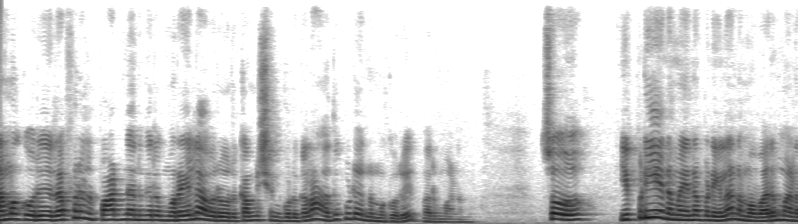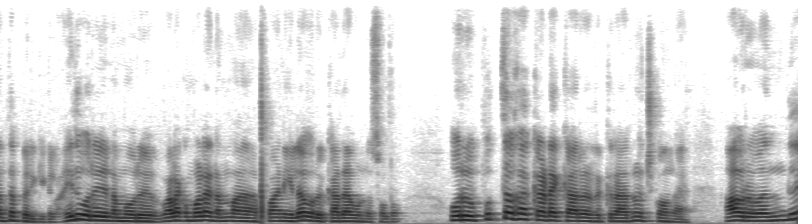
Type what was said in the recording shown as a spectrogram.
நமக்கு ஒரு ரெஃபரல் பார்ட்னருங்கிற முறையில் அவர் ஒரு கமிஷன் கொடுக்கலாம். அது கூட நமக்கு ஒரு வருமானம். ஸோ இப்படியே நம்ம என்ன பண்ணிக்கலாம்? நம்ம வருமானத்தை பெருக்கிக்கலாம். இது ஒரு நம்ம ஒரு வழக்கம் போல் நம்ம பாணியில் ஒரு கதை ஒன்று சொல்கிறோம் ஒரு புத்தக கடைக்காரர் இருக்கிறாருன்னு வச்சுக்கோங்க. அவர் வந்து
